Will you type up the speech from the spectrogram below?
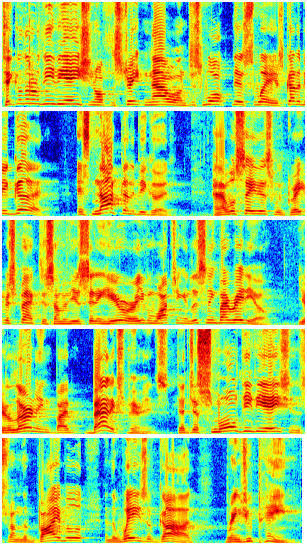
Take a little deviation off the straight and narrow and just walk this way. It's going to be good. It's not going to be good. And I will say this with great respect to some of you sitting here or even watching and listening by radio. You're learning by bad experience that just small deviations from the Bible and the ways of God brings you pain.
